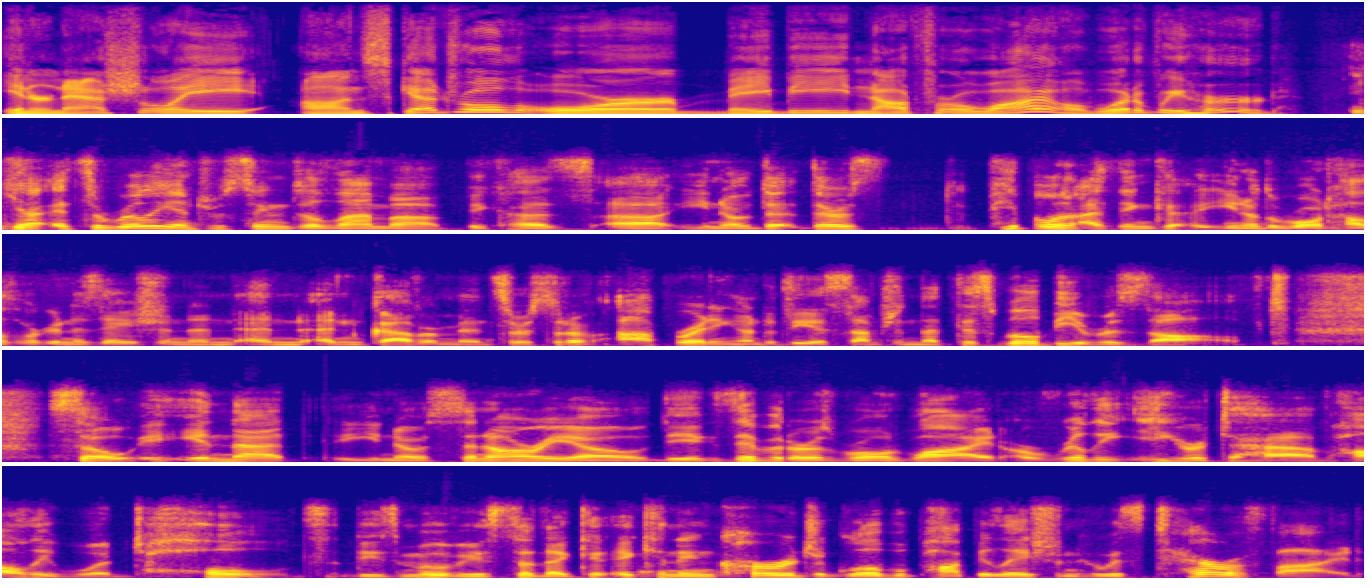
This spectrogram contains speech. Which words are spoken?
internationally on schedule or maybe not for a while. What have we heard? Yeah, it's a really interesting dilemma because uh, you know th- there's people, I think, uh, you know, the World Health Organization and, and, and governments are sort of operating under the assumption that this will be resolved. So, in that, you know, scenario, the exhibitors worldwide are really eager to have Hollywood hold these movies so that it can encourage a global population who is terrified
